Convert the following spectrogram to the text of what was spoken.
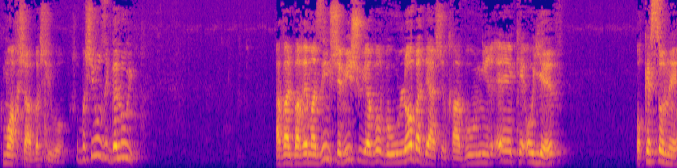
כמו עכשיו בשיעור. עכשיו, בשיעור זה גלוי. אבל ברמזים שמישהו יבוא והוא לא בדעה שלך והוא נראה כאויב או כשונא,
